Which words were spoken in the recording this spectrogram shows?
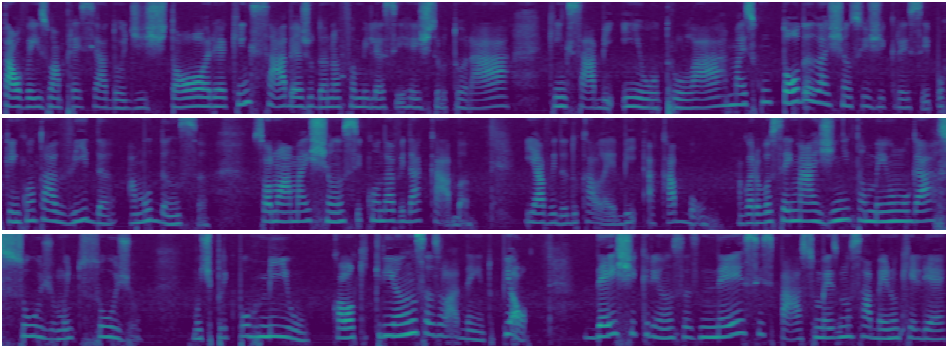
talvez um apreciador de história, quem sabe ajudando a família a se reestruturar, quem sabe em outro lar, mas com todas as chances de crescer, porque enquanto a vida, a mudança. Só não há mais chance quando a vida acaba. E a vida do Caleb acabou. Agora você imagine também um lugar sujo, muito sujo. Multiplique por mil. Coloque crianças lá dentro. Pior, deixe crianças nesse espaço, mesmo sabendo que ele é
